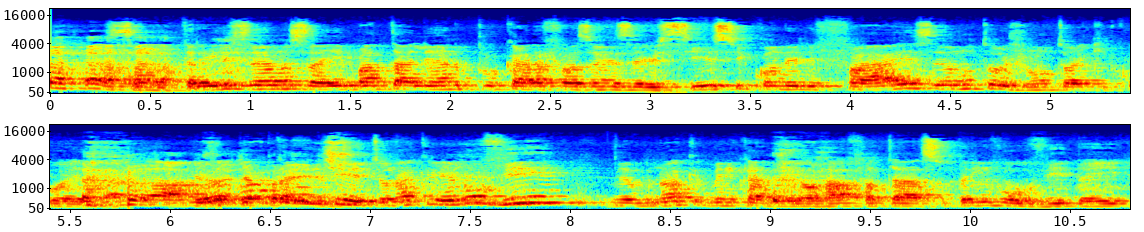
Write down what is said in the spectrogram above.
São três anos aí batalhando pro cara fazer um exercício e quando ele faz, eu não tô junto, olha que coisa. a amizade eu é pra acredito, isso. Não, eu não vi, eu não é brincadeira, o Rafa tá super envolvido aí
